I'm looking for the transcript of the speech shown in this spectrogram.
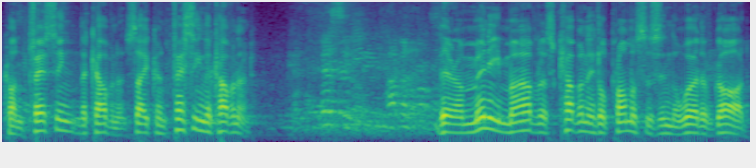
Confessing the covenant. Say, confessing the covenant. Confessing the covenant. There are many marvellous covenantal promises in the Word of God.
